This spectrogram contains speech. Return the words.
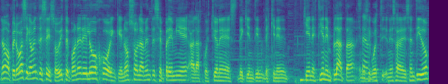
No, pero básicamente es eso, ¿viste? Poner el ojo en que no solamente se premie a las cuestiones de, quien de quienes, quienes tienen plata en, Sí. Ese, en ese sentido,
